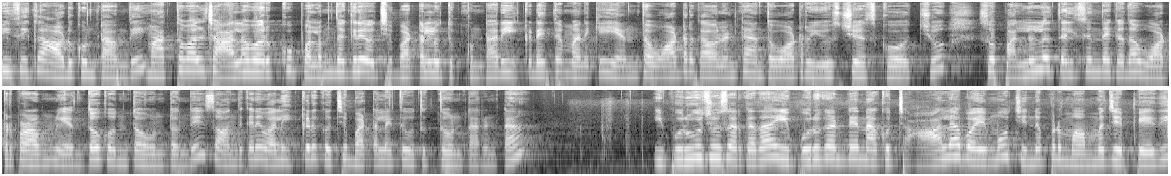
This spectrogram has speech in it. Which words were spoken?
బిజీగా ఆడుకుంటాంది. మా అత్త వాళ్ళు చాలా వరకు పొలం దగ్గరే వచ్చి బట్టలు ఉతుక్కుంటారు. ఇక్కడైతే మనకి ఎంత వాటర్ కావాలంటే అంత వాటర్ యూస్ చేసుకోవచ్చు. సో పల్లెల్లో తెలిసిందే కదా వాటర్ ప్రాబ్లం ఎంతో కొంత ఉంటుంది. సో అందుకని వాళ్ళు ఇక్కడికి వచ్చి బట్టలు అయితే ఉతుకుతూ ఉంటారంట. ఈ పురుగు చూసారు కదా ఈ పురుగు అంటే నాకు చాలా భయము. చిన్నప్పుడు మా అమ్మ చెప్పేది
